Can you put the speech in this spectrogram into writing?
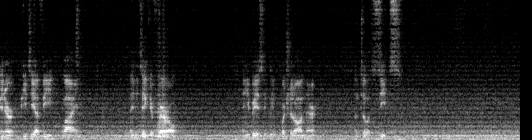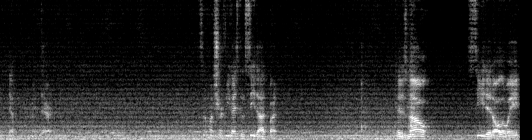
inner PTFE line and you take your ferrule and you basically push it on there until it seats. Yep, right there. So I'm not sure if you guys can see that, but it is now seated all the way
